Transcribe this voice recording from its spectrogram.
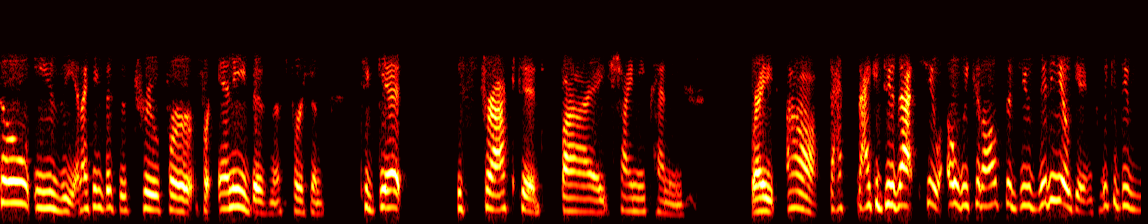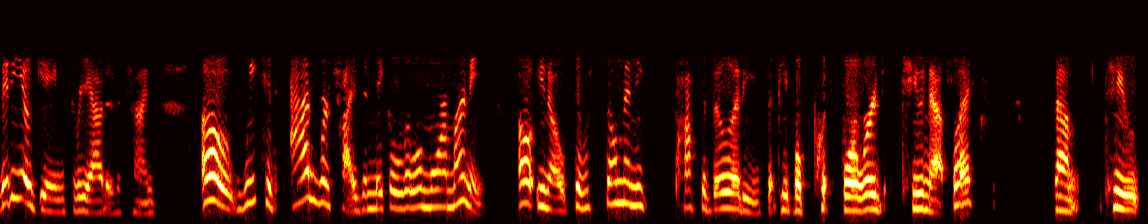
so easy. And I think this is true for, for any business person to get distracted by shiny pennies right? Oh, that's I could do that too. Oh, we could also do video games. We could do video games three out at a time. Oh, we could advertise and make a little more money. Oh, you know, there were so many possibilities that people put forward to Netflix um, to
